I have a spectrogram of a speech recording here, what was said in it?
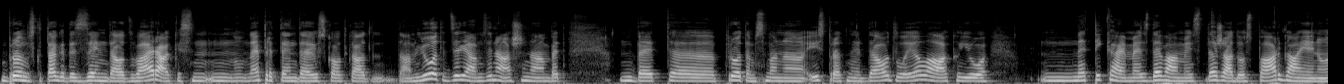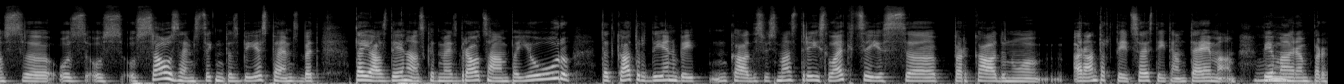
Un, protams, ka tagad es zinu daudz vairāk. Es nu, nepretendēju uz kaut kādām ļoti dziļām zināšanām, bet, bet eh, protams, mana izpratne ir daudz lielāka, jo ne tikai mēs devāmies dažādos pārgājienos uh, uz, uz, uz sauszemes, cik nu tas bija iespējams, bet tajās dienās, kad mēs braucām pa jūru, tad katru dienu bija kādas vismaz trīs lekcijas uh, par kādu no ar Antarktīdu saistītām tēmām. Mm. Piemēram, par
